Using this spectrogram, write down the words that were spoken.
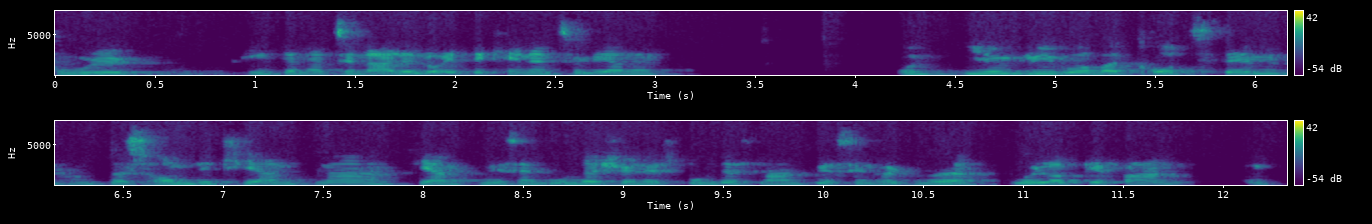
cool, internationale Leute kennenzulernen. Und irgendwie war aber trotzdem, und das haben die Kärntner, Kärnten ist ein wunderschönes Bundesland, wir sind halt nur Urlaub gefahren und,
